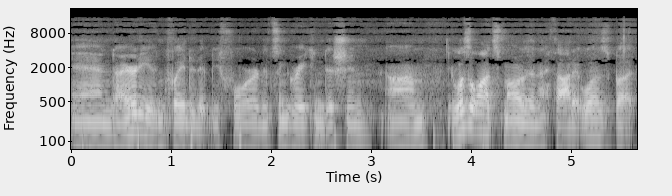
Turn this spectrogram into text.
And I already inflated it before and it's in great condition. Um, it was a lot smaller than I thought it was, but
